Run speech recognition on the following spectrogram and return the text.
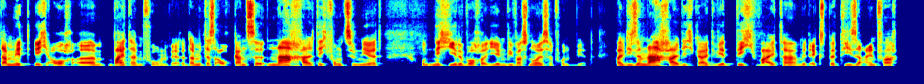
damit ich auch ähm, weiterempfohlen werde, damit das auch Ganze nachhaltig funktioniert und nicht jede Woche irgendwie was Neues erfunden wird. Weil diese Nachhaltigkeit wird dich weiter mit Expertise einfach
